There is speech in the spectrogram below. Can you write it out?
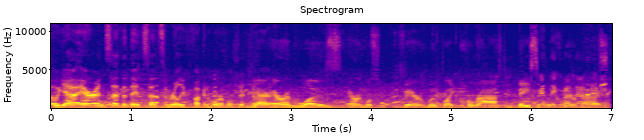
Oh yeah, Aaron said that they'd said some really fucking horrible shit to yeah, her. Aaron was Aaron was very was like harassed and basically queer bashed.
